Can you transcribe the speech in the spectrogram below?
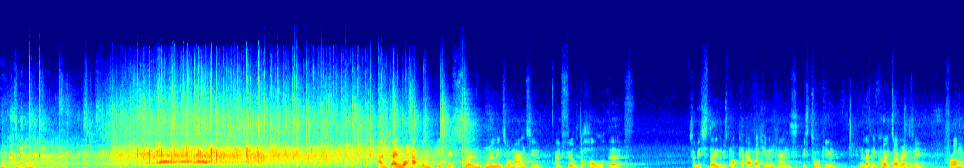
and then what happened is this stone grew into a mountain and filled the whole earth. So, this stone that was not cut out by human hands is talking, and let me quote directly from,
